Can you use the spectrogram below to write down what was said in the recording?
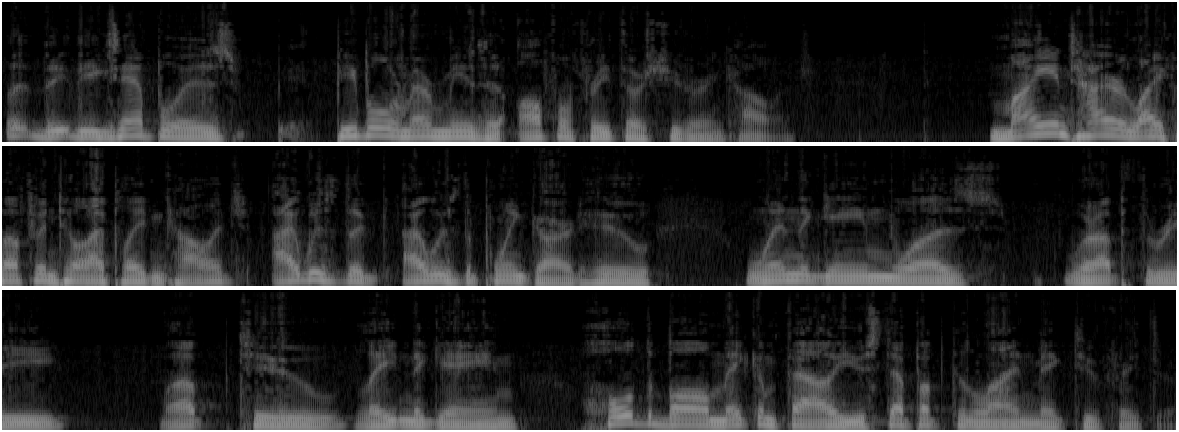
the, the example is people remember me as an awful free throw shooter in college. My entire life up until I played in college, I was the I was the point guard who when the game was we're up three, up two, late in the game, hold the ball, make them foul you, step up to the line, make two free throws.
